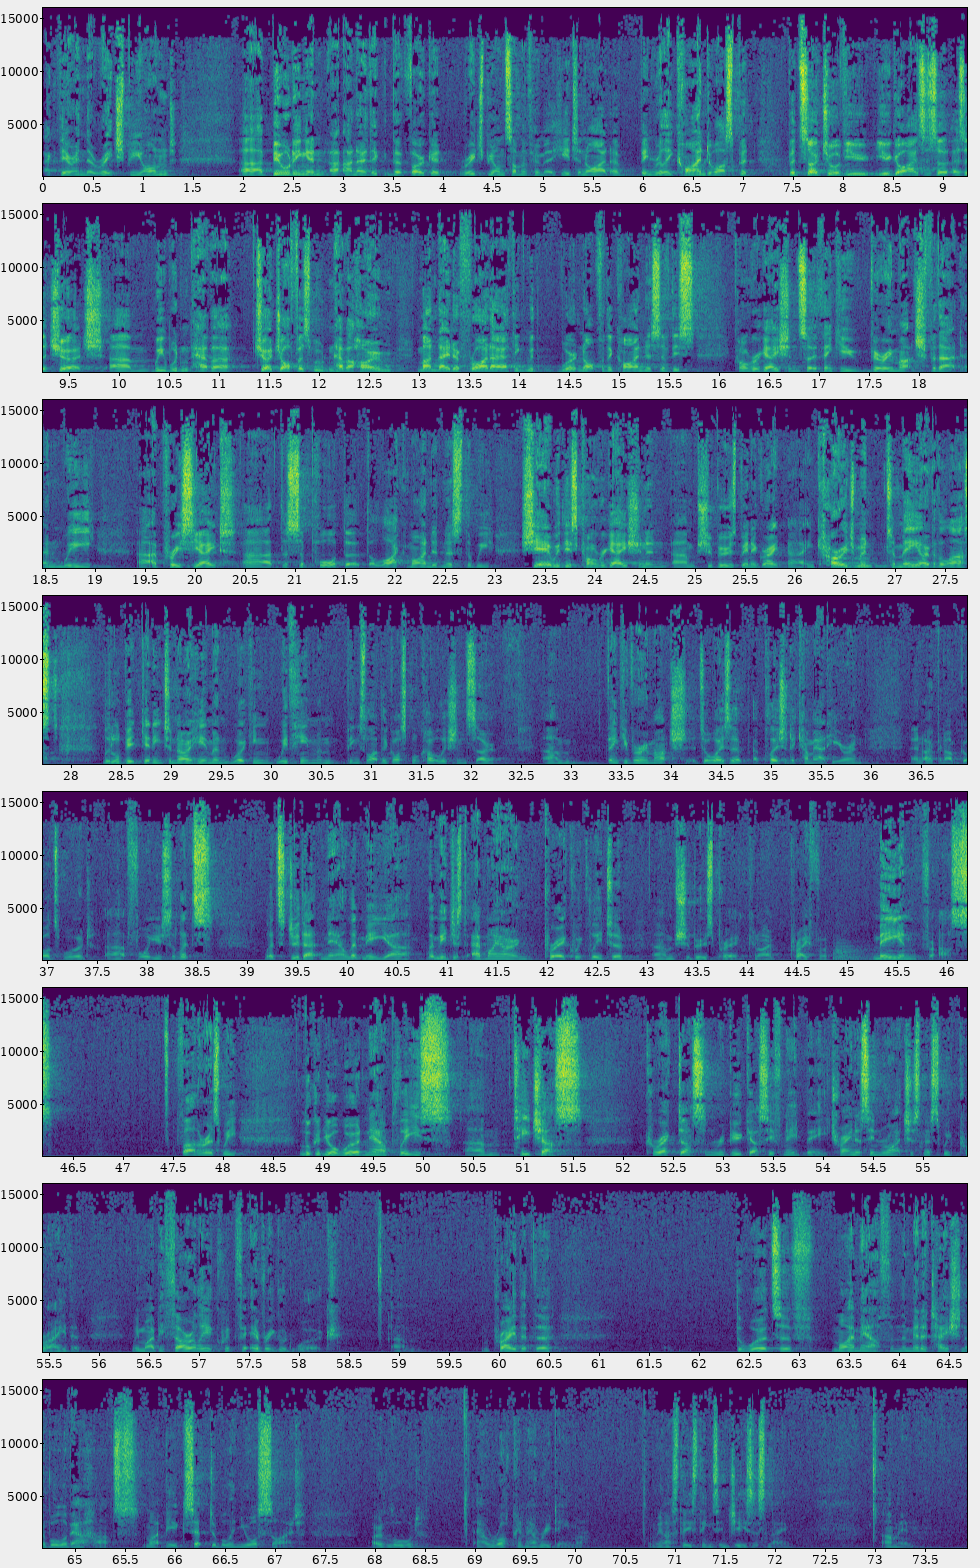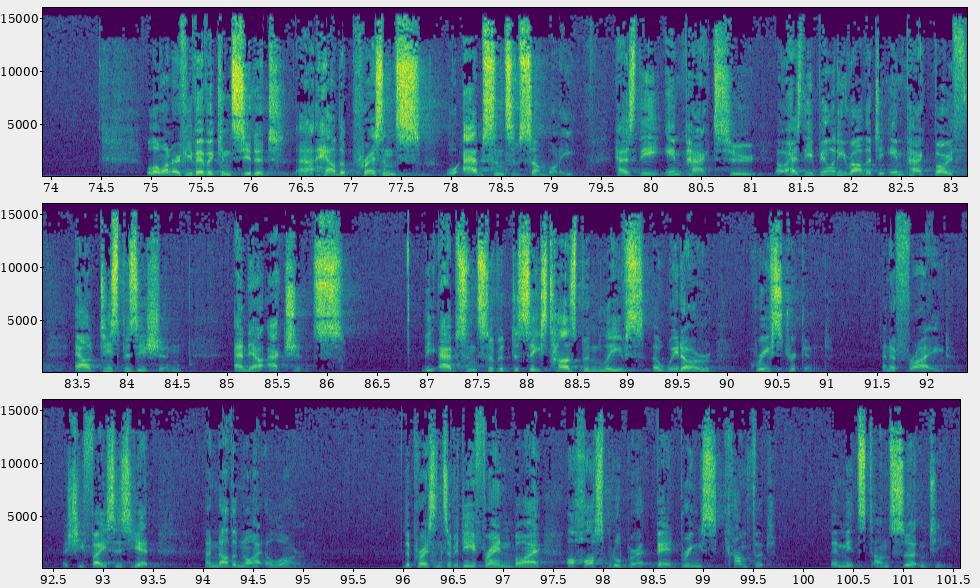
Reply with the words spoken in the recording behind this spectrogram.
back there in the Reach Beyond uh, building, and I know the, the folk at Reach Beyond, some of whom are here tonight, have been really kind to us, but, but so too have you, you guys as a, as a church. Um, we wouldn't have a church office, we wouldn't have a home Monday to Friday, I think, with, were it not for the kindness of this congregation. So thank you very much for that, and we uh, appreciate uh, the support, the, the like mindedness that we share with this congregation, and um, Shabu's been a great uh, encouragement to me over the last little bit getting to know him and working with him and things like the Gospel Coalition. So um, thank you very much. It's always a, a, pleasure to come out here and, and open up God's Word uh, for you. So let's, let's do that now. Let me, uh, let me just add my own prayer quickly to um, Shabu's prayer. Can I pray for me and for us? Father, as we look at your Word now, please um, teach us, correct us, and rebuke us if need be. Train us in righteousness, we pray, that we might be thoroughly equipped for every good work. Um, pray that the, the words of my mouth and the meditation of all of our hearts might be acceptable in your sight, O Lord, our rock and our redeemer. And we ask these things in Jesus' name. Amen. Well, I wonder if you've ever considered uh, how the presence or absence of somebody has the impact to, has the ability rather, to impact both our disposition and our actions. The absence of a deceased husband leaves a widow grief stricken and afraid as she faces yet another night alone. The presence of a dear friend by a hospital bed brings comfort amidst uncertainty.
